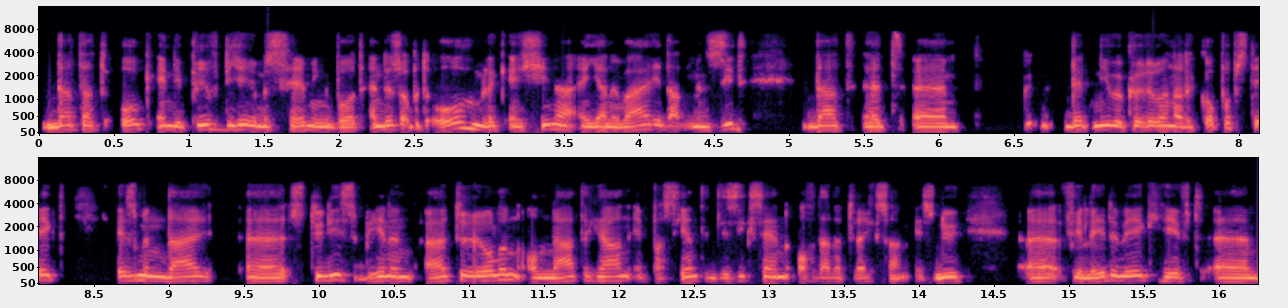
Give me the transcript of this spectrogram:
dat dat ook in die proefdieren bescherming bood. En dus op het ogenblik in China in januari dat men ziet dat het... ehm, dit nieuwe corona de kop opsteekt, is men daar eh, studies beginnen uit te rollen om na te gaan in patiënten die ziek zijn of dat het werkzaam is. Nu, eh, verleden week heeft ehm,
